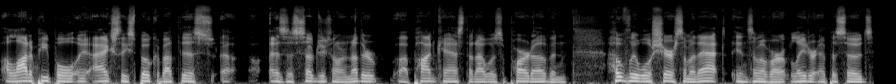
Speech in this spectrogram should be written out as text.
a lot of people. I actually spoke about this uh, as a subject on another uh, podcast that I was a part of, and hopefully we'll share some of that in some of our later episodes.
